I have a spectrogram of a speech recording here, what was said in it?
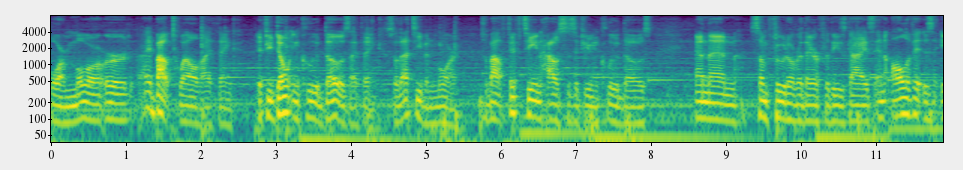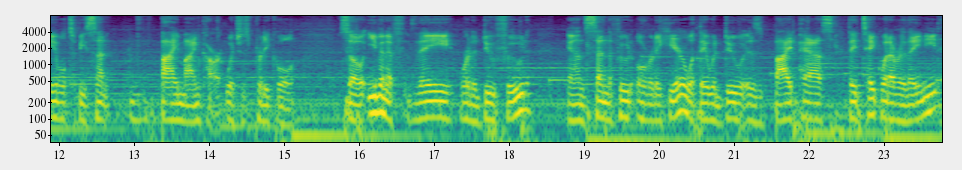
or more, or about 12, I think. If you don't include those, I think. So that's even more. So about 15 houses if you include those. And then some food over there for these guys. And all of it is able to be sent by minecart, which is pretty cool. So even if they were to do food, and send the food over to here, what they would do is bypass, they'd take whatever they need,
